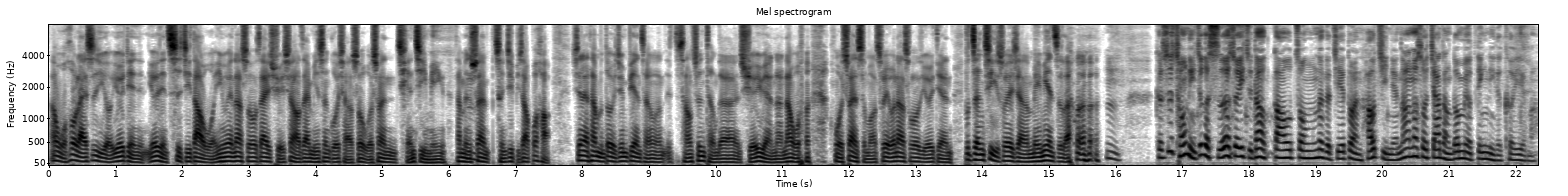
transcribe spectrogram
啊！我后来是有有一点有一点刺激到我，因为那时候在学校在民生国小的时候，我算前几名，他们算成绩比较不好。现在他们都已经变成常春藤的学员了，那我 我算什么？所以我那时候有一点不争气，所以讲没面子了。嗯，可是从你这个十二岁一直到高中那个阶段，好几年，那那时候家长都没有盯你的课业吗？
